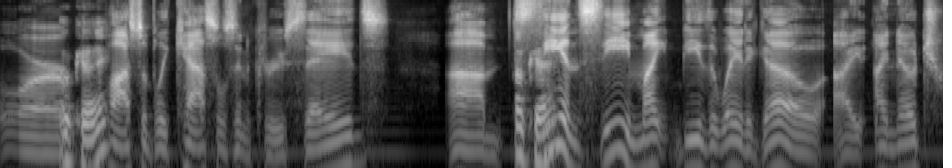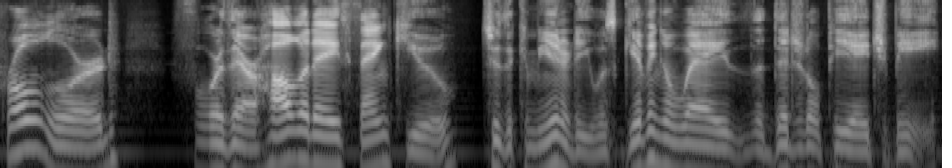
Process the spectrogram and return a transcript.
or Okay. possibly castles and crusades um, Okay. cnc might be the way to go i, I know troll lord for their holiday thank you to the community was giving away the digital phb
